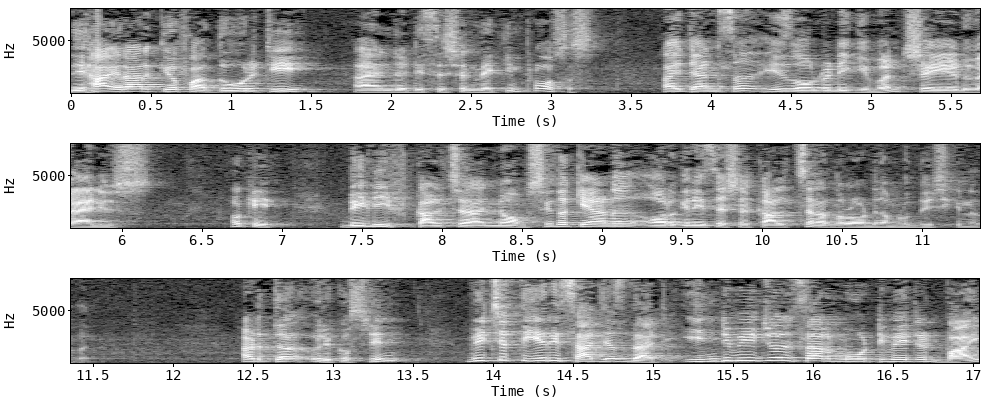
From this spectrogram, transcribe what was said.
the hierarchy of authority and decision making process right answer is already given shared values okay belief culture and norms. ഇതൊക്കെയാണ് ഓർഗനൈസേഷൻ കൾച്ചർ എന്നുള്ളതുകൊണ്ട് നമ്മൾ ഉദ്ദേശിക്കുന്നത്. അടുത്ത ഒരു question. Which theory suggest that individuals are motivated by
